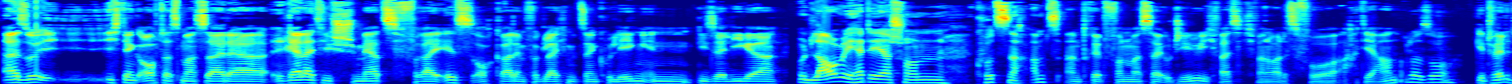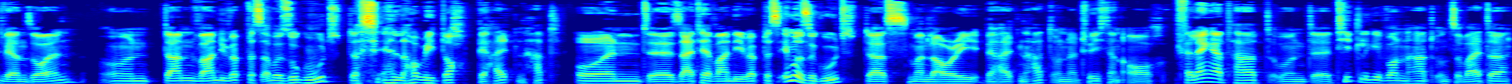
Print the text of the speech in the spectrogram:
Also ich denke auch, dass Massai da relativ schmerzfrei ist, auch gerade im Vergleich mit seinen Kollegen in dieser Liga. Und Lowry hätte ja schon kurz nach nach Amtsantritt von Masai Ujiri, ich weiß nicht, wann war das, vor acht Jahren oder so, getradet werden sollen. Und dann waren die Raptors aber so gut, dass er Lowry doch behalten hat. Und äh, seither waren die Raptors immer so gut, dass man Lowry behalten hat und natürlich dann auch verlängert hat und äh, Titel gewonnen hat und so weiter.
